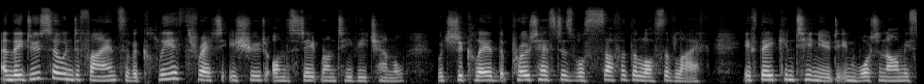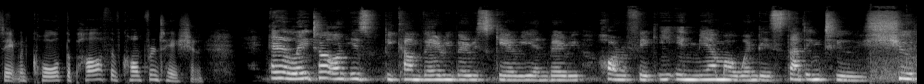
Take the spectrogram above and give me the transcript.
And they do so in defiance of a clear threat issued on the state run TV channel, which declared that protesters will suffer the loss of life if they continued in what an army statement called the path of confrontation. And later on, it's become very, very scary and very horrific in Myanmar when they're starting to shoot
